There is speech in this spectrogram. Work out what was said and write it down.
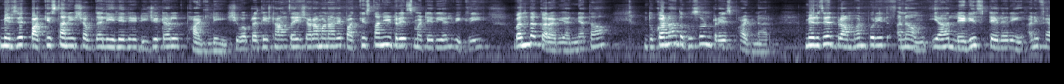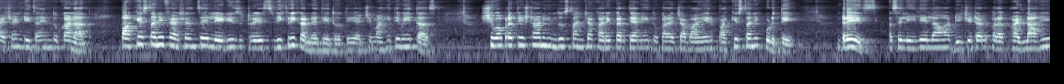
मिरजेत पाकिस्तानी शब्द लिहिलेले डिजिटल फाडले. शिवप्रतिष्ठानचा इशारा म्हणाले पाकिस्तानी ड्रेस मटेरियल विक्री बंद करावी अन्यथा दुकानात घुसून ड्रेस फाडणार. मिरजेत ब्राह्मणपुरीत अनम या लेडीज टेलरिंग आणि फॅशन डिझाईन दुकानात पाकिस्तानी फॅशनचे लेडीज ड्रेस विक्री करण्यात येत होते याची माहिती मिळताच शिवप्रतिष्ठान हिंदुस्थानच्या कार्यकर्त्यांनी दुकानाच्या बाहेर पाकिस्तानी कुडते. ड्रेस असे लिहिलेला डिजिटल फरक फाडला आहे.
